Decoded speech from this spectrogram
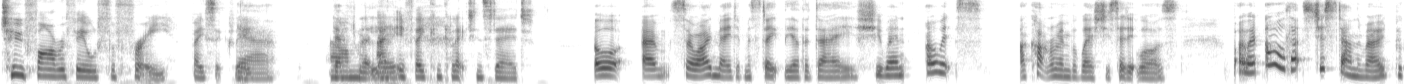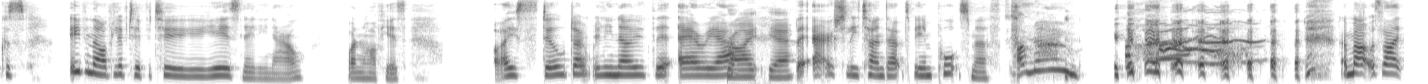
too far afield for free, basically. yeah. Um, definitely. and if they can collect instead. Oh, um, so I made a mistake the other day. She went, "Oh, it's." I can't remember where she said it was, but I went, "Oh, that's just down the road." Because even though I've lived here for two years nearly now, one and a half years, I still don't really know the area. Right, yeah. But it actually turned out to be in Portsmouth. Oh no. and Matt was like,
